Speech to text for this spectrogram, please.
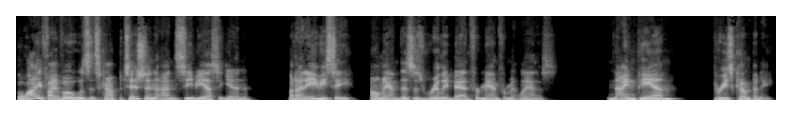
Hawaii 5 was its competition on CBS again, but on ABC. Oh man, this is really bad for Man from Atlantis. 9 p.m., Three's Company.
